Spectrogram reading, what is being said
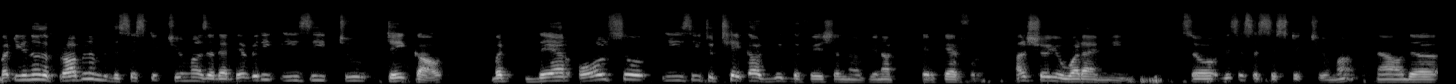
but you know, the problem with the cystic tumors are that they're very easy to take out, but they are also easy to take out with the facial nerve. You're not careful. I'll show you what I mean. So this is a cystic tumor. Now the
